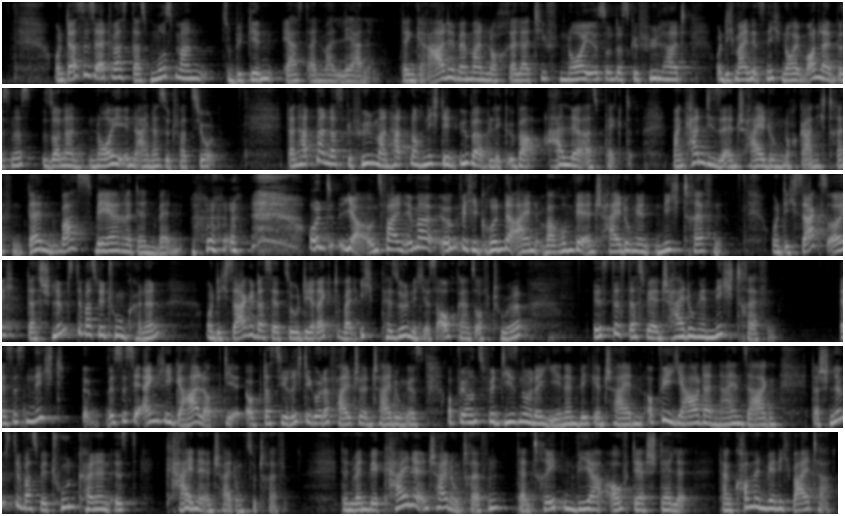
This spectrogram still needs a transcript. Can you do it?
Und das ist etwas, das muss man zu Beginn erst einmal lernen. Denn gerade wenn man noch relativ neu ist und das Gefühl hat, und ich meine jetzt nicht neu im Online-Business, sondern neu in einer Situation, dann hat man das Gefühl, man hat noch nicht den Überblick über alle Aspekte. Man kann diese Entscheidung noch gar nicht treffen. Denn was wäre denn wenn? und ja, uns fallen immer irgendwelche Gründe ein, warum wir Entscheidungen nicht treffen. Und ich sag's euch, das Schlimmste, was wir tun können, und ich sage das jetzt so direkt, weil ich persönlich es auch ganz oft tue, ist es, dass wir Entscheidungen nicht treffen. Es ist nicht, es ist ja eigentlich egal, ob, die, ob das die richtige oder falsche Entscheidung ist, ob wir uns für diesen oder jenen Weg entscheiden, ob wir Ja oder Nein sagen. Das Schlimmste, was wir tun können, ist, keine Entscheidung zu treffen. Denn wenn wir keine Entscheidung treffen, dann treten wir auf der Stelle. Dann kommen wir nicht weiter.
